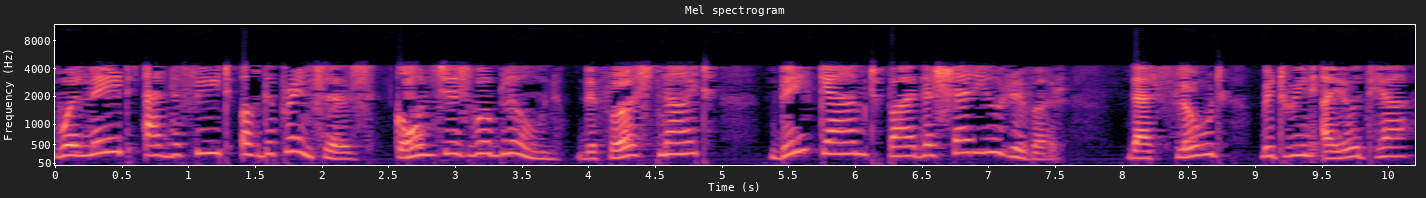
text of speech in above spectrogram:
were laid at the feet of the princes. Conches were blown. The first night they camped by the Saryu river that flowed between Ayodhya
